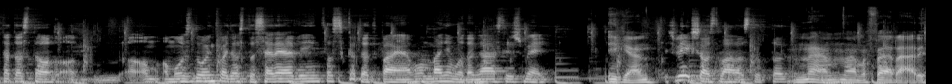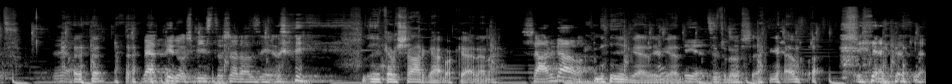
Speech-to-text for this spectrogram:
tehát azt a, a, a, a mozdonyt, vagy azt a szerelvényt, azt kötött pályában, benyomod a gázt, és megy. Igen. És mégse azt választottad. Nem, nem, a Ferrari-t. Ja. Mert piros biztosan azért. Inkább sárgába kellene. Sárgába? Igen, igen. igen. Hihetetlen.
